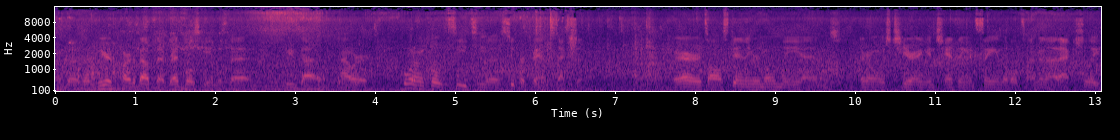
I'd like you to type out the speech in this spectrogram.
And the, the weird part about that Red Bulls game is that we've got our quote unquote seats in the super fan section where it's all standing room only and everyone was cheering and chanting and singing the whole time and not actually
